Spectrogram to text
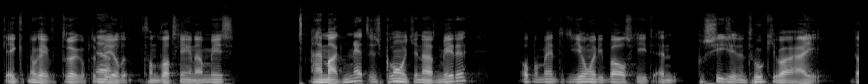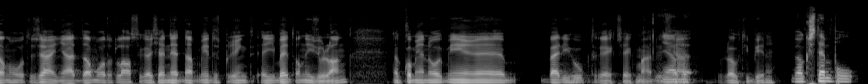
keek nog even terug op de Ja. beelden van wat ging er nou mis. Hij maakt net een sprongetje naar het midden. Op het moment dat die jongen die bal schiet en precies in het hoekje waar hij dan hoort te zijn, ja, dan wordt het lastig als jij net naar het midden springt en je bent al niet zo lang. Dan kom je nooit meer eh, bij die hoek terecht, zeg maar. Dus Ja, ja, vloog hij binnen. Welk stempel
